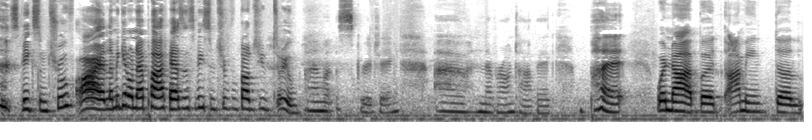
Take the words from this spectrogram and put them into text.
speak some truth? All right, let me get on that podcast and speak some truth about you too." I'm scrooging. Uh, never on topic, but We're not, but I mean the,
